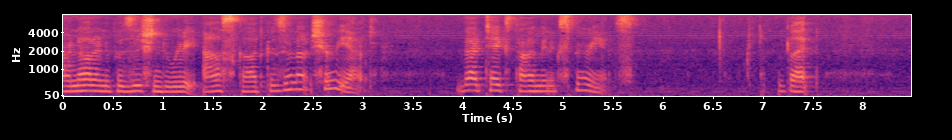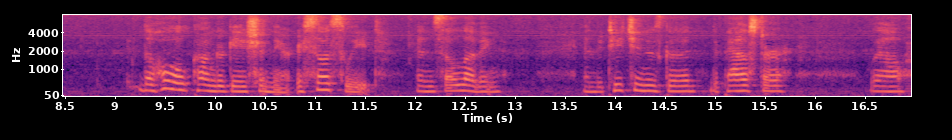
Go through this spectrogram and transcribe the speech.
are not in a position to really ask God because they're not sure yet. That takes time and experience. But the whole congregation there is so sweet and so loving and the teaching is good. The pastor, well,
